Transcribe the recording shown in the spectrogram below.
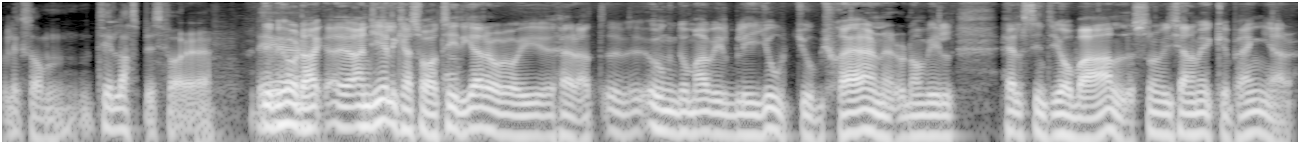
liksom till lastbilsförare. Det, det vi hörde Angelica sa tidigare här att eh, ungdomar vill bli Youtube-stjärnor och de vill helst inte jobba alls, de vill tjäna mycket pengar.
